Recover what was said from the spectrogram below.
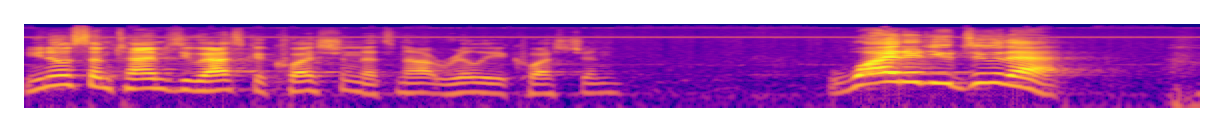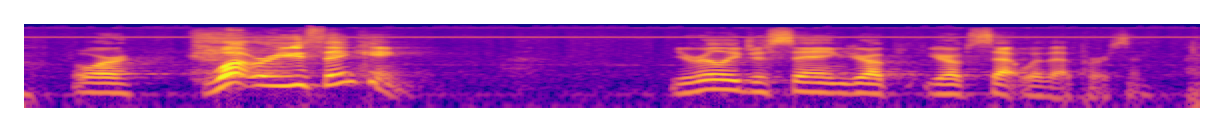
You know, sometimes you ask a question that's not really a question. Why did you do that? Or, what were you thinking? You're really just saying you're, up, you're upset with that person.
